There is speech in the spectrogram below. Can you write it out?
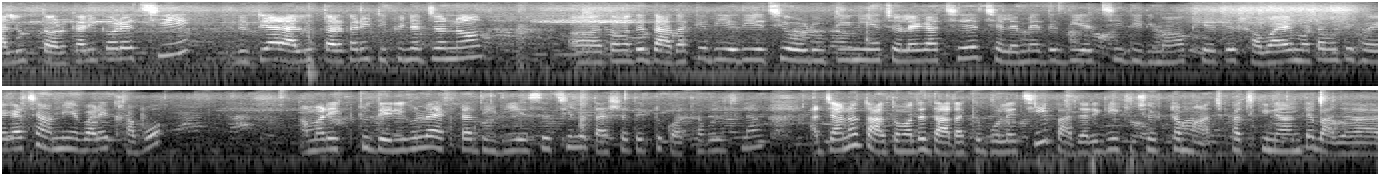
আলুর তরকারি করেছি। রুটি আর আলুর তরকারি টিফিনের জন্য তোমাদের দাদাকে দিয়ে দিয়েছি, ও রুটি নিয়ে চলে গেছে, ছেলে মেয়েদের দিয়েছি, দিদিমাও খেয়েছে, সবাই মোটামুটি হয়ে গেছে, আমি এবারে খাব। আমার একটু দেরি হলো, একটা দিদি এসেছিল, তার সাথে একটু কথা বলছিলাম। আর জানো তা তোমাদের দাদাকে বলেছি, বাজারে গিয়ে কিছু একটা মাছ ফাছ কিনে আনতে, বাজার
